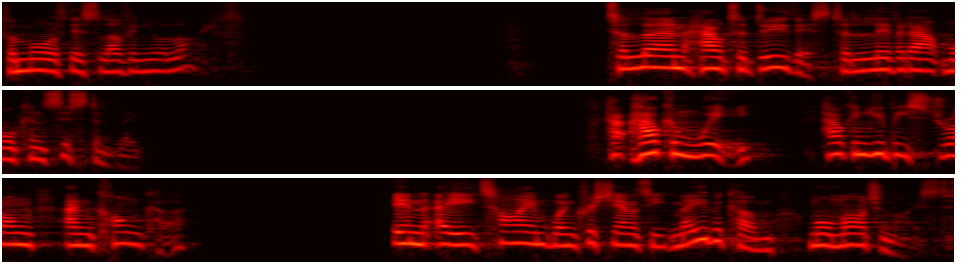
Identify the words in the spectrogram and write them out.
for more of this love in your life? To learn how to do this, to live it out more consistently. How, how can we, how can you be strong and conquer in a time when Christianity may become more marginalized?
